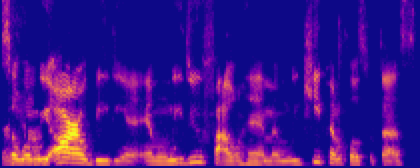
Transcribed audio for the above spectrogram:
That's so when we are obedient and when we do follow Him and we keep Him close with us,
